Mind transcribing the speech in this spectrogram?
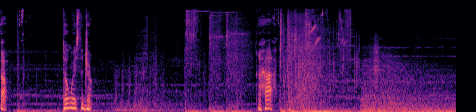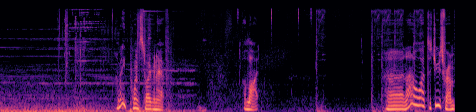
Oh. Don't waste the jump. Aha. How many points do I even have? A lot. Uh, not a lot to choose from.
